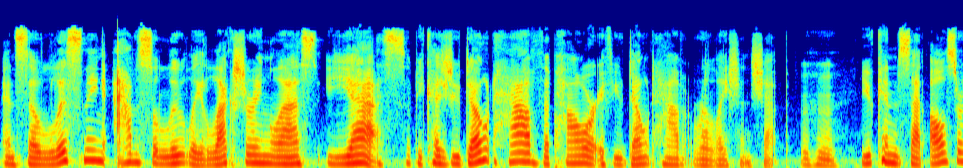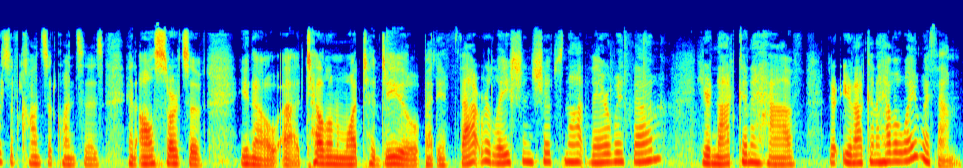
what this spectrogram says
And so, listening, absolutely. Lecturing less, yes, because you don't have the power if you don't have a relationship. You can set all sorts of consequences and all sorts of, you know, uh, telling them what to do. But if that relationship's not there with them, you're not going to have, you're not going to have a way with them.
